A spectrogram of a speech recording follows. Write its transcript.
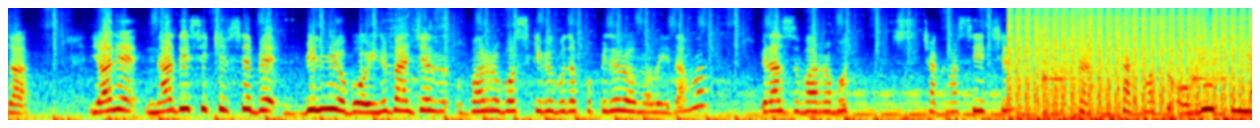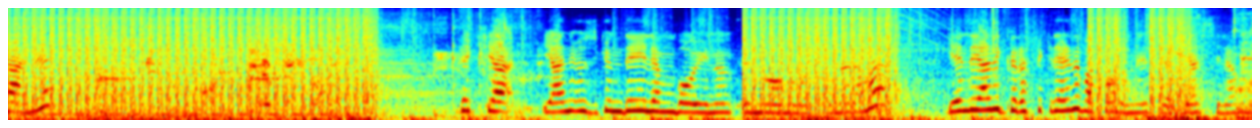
Da yani neredeyse kimse be, bilmiyor bu oyunu. Bence Var Robots gibi bu da popüler olmalıydı ama biraz Var Robot çakması için çak- çakması olduğu için yani pek ya yani üzgün değilim bu oyunun ünlü olmamasından ama yine de yani grafiklerine bak oğlum neyse diğer silah mı.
